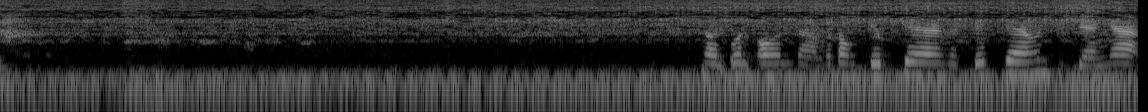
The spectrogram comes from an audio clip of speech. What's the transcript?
จ้ะ นอนอ่อนๆจ้าไม่ต้องเก็บแก่ค่ะเก็บแก่มันสิแกงยาก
